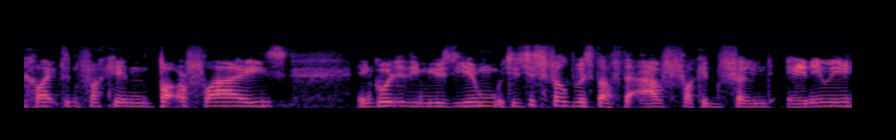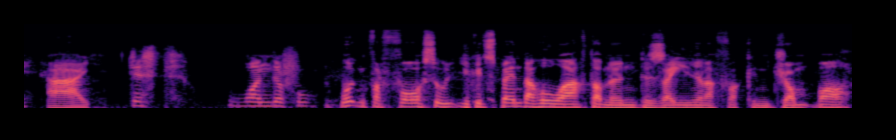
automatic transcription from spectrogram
collecting fucking butterflies, and going to the museum, which is just filled with stuff that I've fucking found anyway. Aye. Just wonderful. Looking for fossils, you could spend a whole afternoon designing a fucking jump bar,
